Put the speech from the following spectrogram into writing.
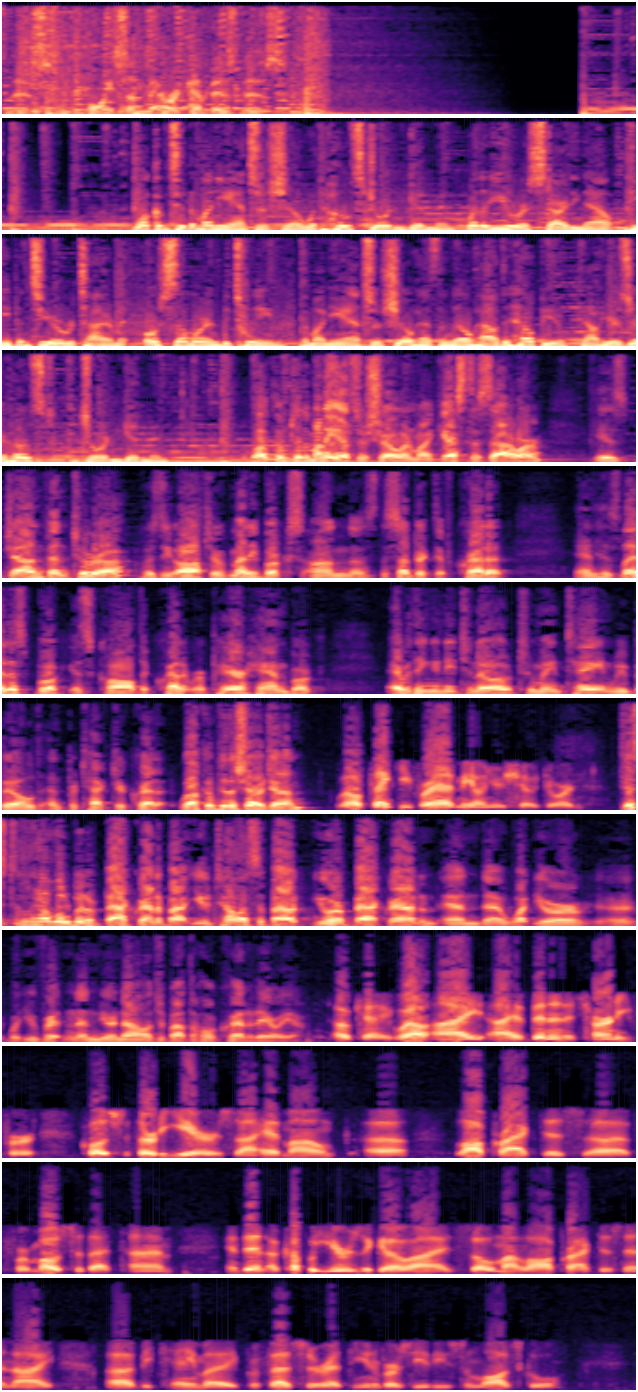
Business. Voice America Business. Welcome to the Money Answer Show with host Jordan Goodman. Whether you are starting out, deep into your retirement, or somewhere in between, the Money Answer Show has the know-how to help you. Now here's your host, Jordan Goodman. Welcome to the Money Answer Show, and my guest this hour is John Ventura, who's the author of many books on the, the subject of credit, and his latest book is called The Credit Repair Handbook, Everything You Need to Know to Maintain, Rebuild, and Protect Your Credit. Welcome to the show, John. Well, thank you for having me on your show, Jordan. Just to have a little bit of background about you, tell us about your background and, and uh, what your uh, what you've written and your knowledge about the whole credit area. Okay. Well, I I have been an attorney for close to 30 years. I had my own uh, law practice uh, for most of that time, and then a couple of years ago, I sold my law practice and I uh, became a professor at the University of Houston Law School,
